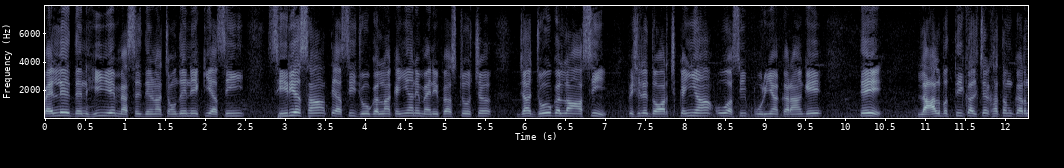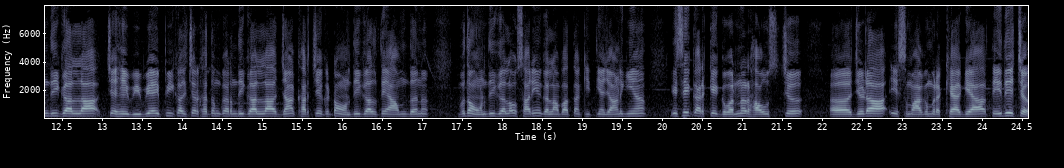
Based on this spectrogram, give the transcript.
ਪਹਿਲੇ ਦਿਨ ਹੀ ਇਹ ਮੈਸੇਜ ਦੇਣਾ ਚਾਹੁੰਦੇ ਨੇ ਕਿ ਅਸੀਂ ਸੀਰੀਅਸ ਹਾਂ ਤੇ ਅਸੀਂ ਜੋ ਗੱਲਾਂ ਕਹੀਆਂ ਨੇ ਮੈਨੀਫੈਸਟੋ 'ਚ ਜਾਂ ਜੋ ਗੱਲਾਂ ਅਸੀਂ ਪਿਛਲੇ ਦੌਰ 'ਚ ਕਹੀਆਂ, ਉਹ ਅਸੀਂ ਪੂਰੀਆਂ ਕਰਾਂਗੇ ਤੇ ਲਾਲ ਬੱਤੀ ਕਲਚਰ ਖਤਮ ਕਰਨ ਦੀ ਗੱਲ ਆ, ਚਾਹੇ ਵੀਵੀਆਈਪੀ ਕਲਚਰ ਖਤਮ ਕਰਨ ਦੀ ਗੱਲ ਆ, ਜਾਂ ਖਰਚੇ ਘਟਾਉਣ ਦੀ ਗੱਲ ਤੇ ਆਮਦਨ ਵਧਾਉਣ ਦੀ ਗੱਲ ਆ, ਉਹ ਸਾਰੀਆਂ ਗੱਲਾਂ ਬਾਤਾਂ ਕੀਤੀਆਂ ਜਾਣਗੀਆਂ। ਇਸੇ ਕਰਕੇ ਗਵਰਨਰ ਹਾਊਸ 'ਚ ਜਿਹੜਾ ਇਹ ਸਮਾਗਮ ਰੱਖਿਆ ਗਿਆ ਤੇ ਇਹਦੇ 'ਚ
